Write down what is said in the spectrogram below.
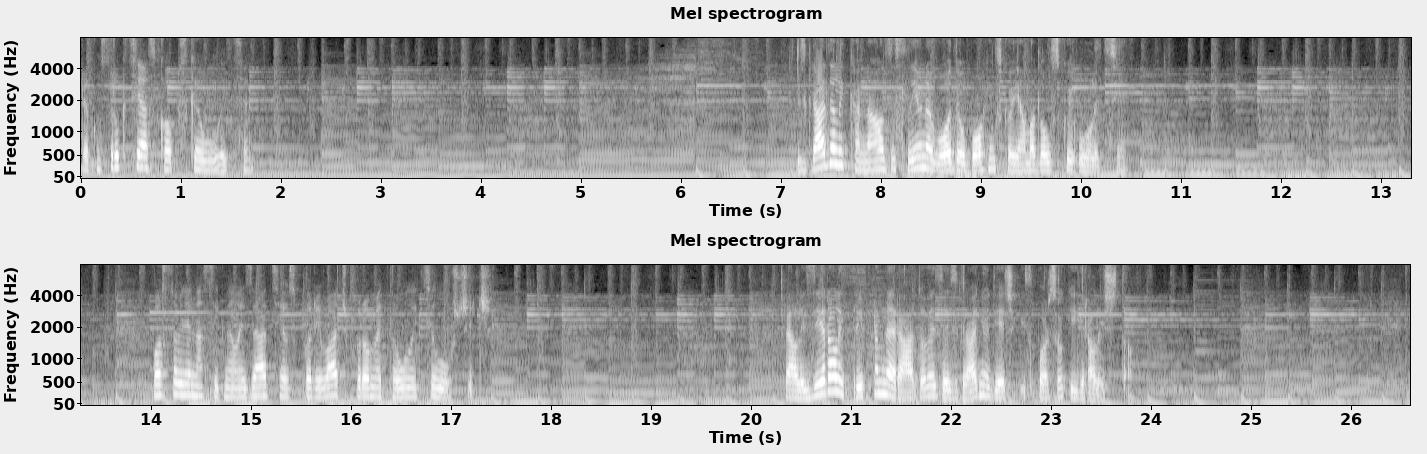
Rekonstrukcija Skopske ulice. Izgradili kanal za slivne vode u Bohinskoj Jamadolskoj ulici. Postavljena signalizacija usporivač prometa u ulici Luščić. Realizirali pripremne radove za izgradnju dječjeg i sportskog igrališta.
